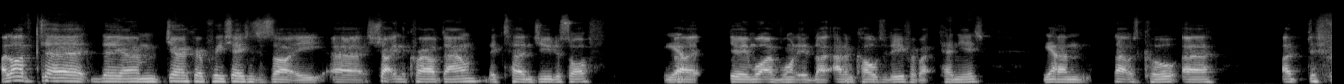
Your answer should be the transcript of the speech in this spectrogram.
I loved uh, the um, Jericho Appreciation Society uh, shutting the crowd down. They turned Judas off. Yeah, like, doing what I've wanted like Adam Cole to do for about ten years. Yeah. um, that was cool. Uh, I just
